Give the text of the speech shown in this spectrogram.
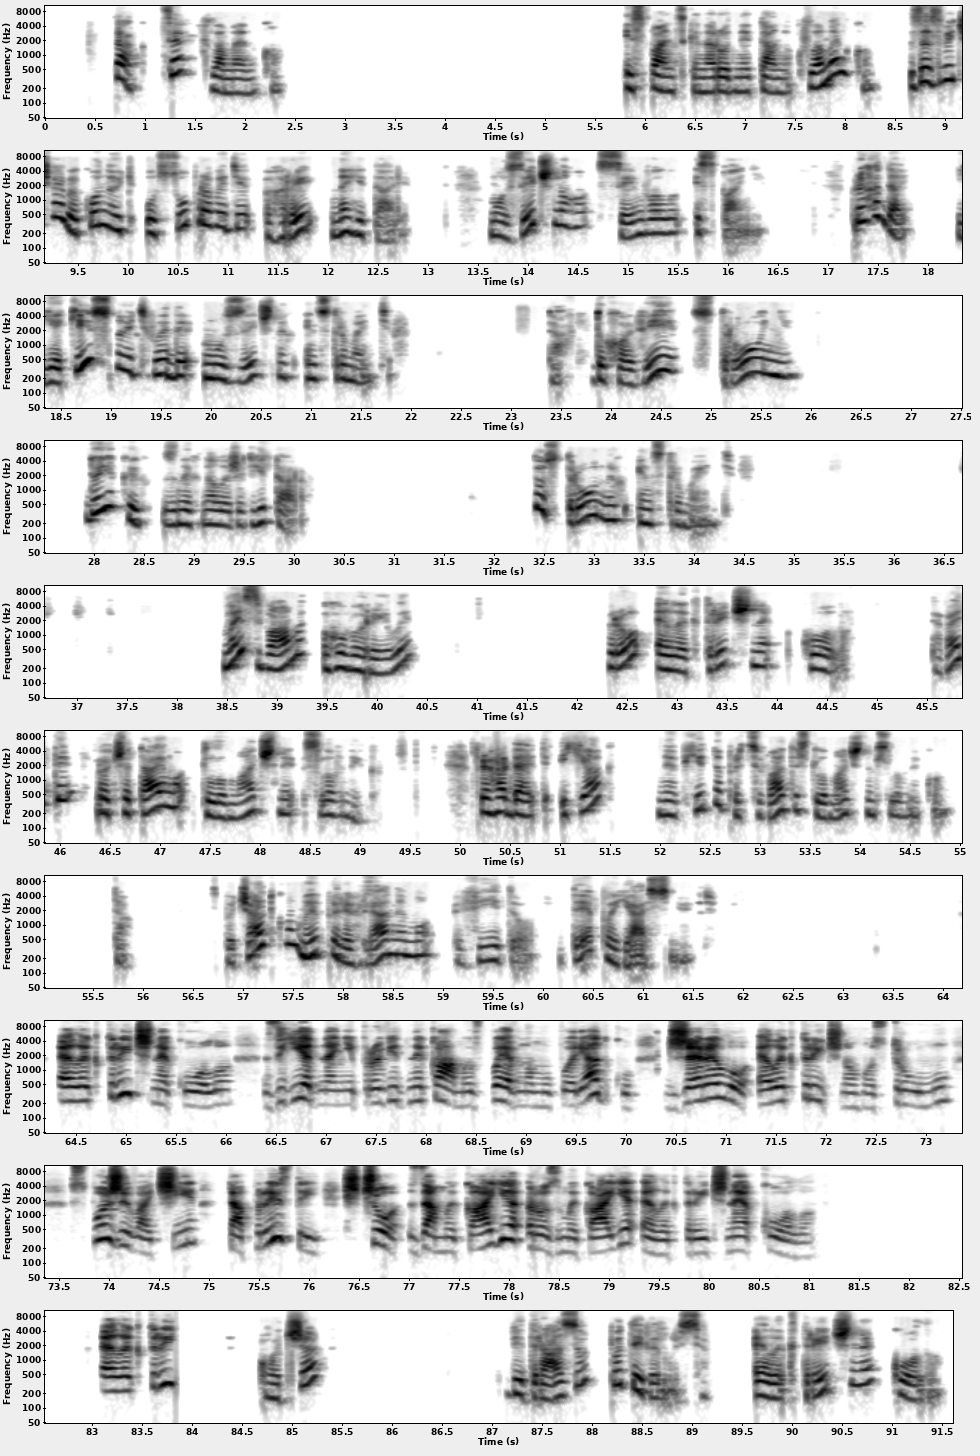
Так, це фламенко. Іспанський народний танок фламенко зазвичай виконують у супроводі гри на гітарі, музичного символу Іспанії. Пригадай, які існують види музичних інструментів? Так, духові, струнні. До яких з них належить гітара? До струнних інструментів. Ми з вами говорили про електричне коло. Давайте прочитаємо тлумачний словник. Пригадайте, як необхідно працювати з тлумачним словником. Спочатку ми переглянемо відео, де пояснюють. Електричне коло, з'єднані провідниками в певному порядку, джерело електричного струму, споживачі та пристрій, що замикає, розмикає електричне коло. Електричне Отже, відразу подивимося. Електричне коло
